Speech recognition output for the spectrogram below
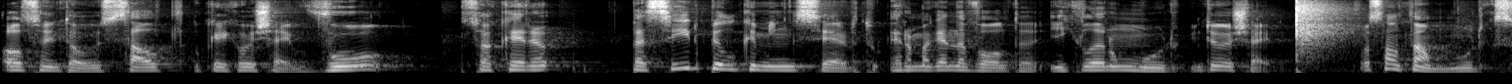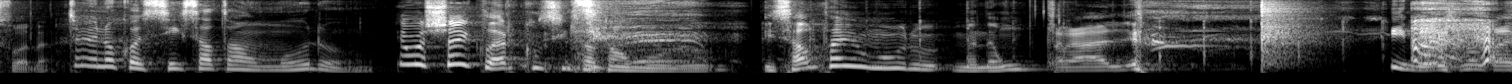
Also, então, eu salto, o que é que eu achei? Vou, só que era, para sair pelo caminho certo, era uma grande volta e aquilo era um muro. Então eu achei, vou saltar um muro que se foda. Então eu não consigo saltar um muro. Eu achei, claro que consigo saltar um muro. E saltei um muro, mandei um tralho. Inês não está a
